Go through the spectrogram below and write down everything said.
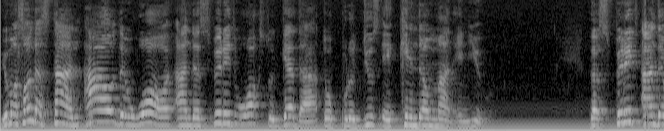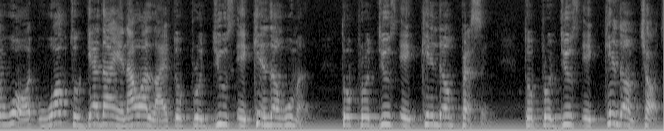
You must understand how the Word and the Spirit works together to produce a kingdom man in you. The Spirit and the Word work together in our life to produce a kingdom woman, to produce a kingdom person, to produce a kingdom church.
